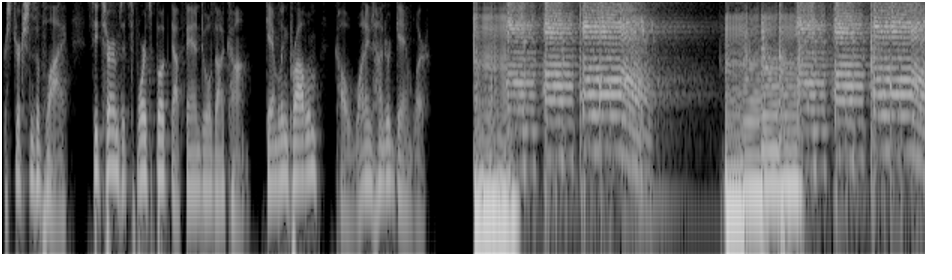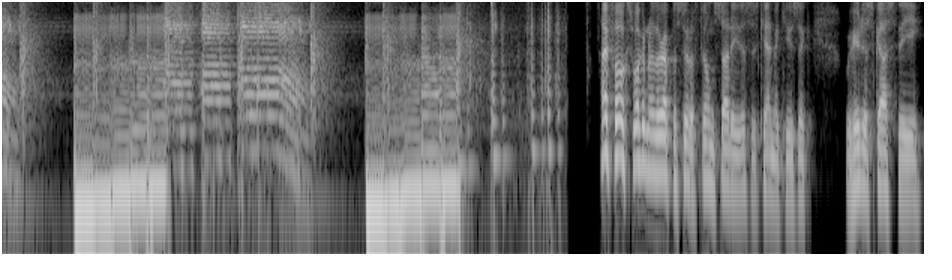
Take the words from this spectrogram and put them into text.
Restrictions apply. See terms at sportsbook.fanduel.com. Gambling problem? Call 1 800 Gambler. Hi, folks. Welcome to another episode of Film Study. This is Ken McKusick. We're here to discuss the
